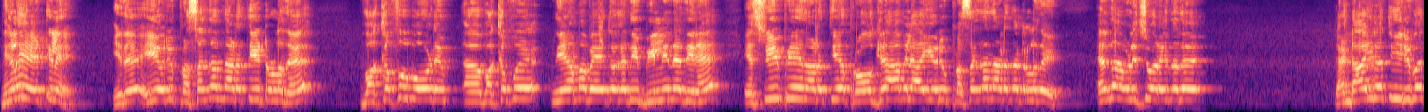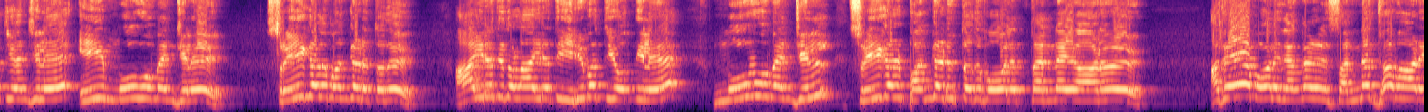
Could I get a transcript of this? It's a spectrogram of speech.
നിങ്ങൾ കേട്ടില്ലേ? ഇത് ഈ ഒരു പ്രസംഗം നടത്തിയിട്ടുള്ളത് വഖഫ് ബോർഡ് വഖഫ് നിയമ ഭേദഗതി ബില്ലിനെതിരെ എസ് ഡി പി നടത്തിയ പ്രോഗ്രാമിലായി ഒരു പ്രസംഗം നടന്നിട്ടുള്ളത്. എന്താ വിളിച്ചു പറയുന്നത്? രണ്ടായിരത്തി ഇരുപത്തി അഞ്ചിലെ ഈ മൂവ്മെന്റിൽ സ്ത്രീകൾ പങ്കെടുത്തത് ആയിരത്തി തൊള്ളായിരത്തി ഇരുപത്തി ഒന്നിലെ മൂവ്മെന്റിൽ സ്ത്രീകൾ പങ്കെടുത്തതുപോലെ തന്നെയാണ്. അതേപോലെ ഞങ്ങൾ സന്നദ്ധമാണ്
